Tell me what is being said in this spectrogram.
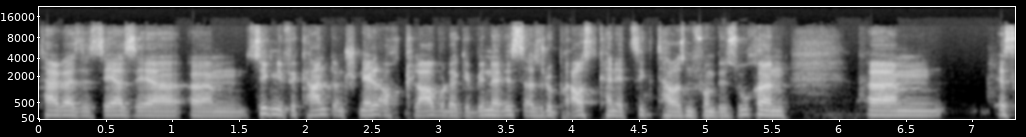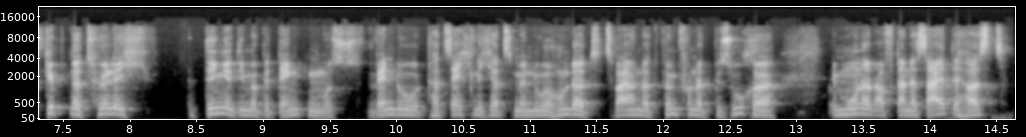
teilweise sehr, sehr ähm, signifikant und schnell auch klar, wo der Gewinner ist. Also du brauchst keine zigtausend von Besuchern. Ähm, es gibt natürlich Dinge, die man bedenken muss. Wenn du tatsächlich jetzt mehr nur 100, 200, 500 Besucher im Monat auf deiner Seite hast,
